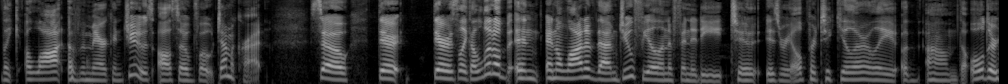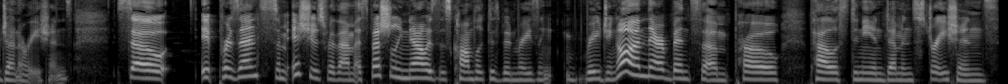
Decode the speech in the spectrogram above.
like a lot of American Jews also vote Democrat. So there there's like a little bit and, and a lot of them do feel an affinity to Israel particularly um the older generations. So it presents some issues for them, especially now as this conflict has been raising, raging on. There have been some pro Palestinian demonstrations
